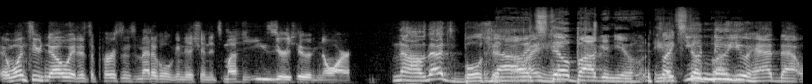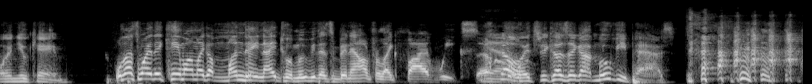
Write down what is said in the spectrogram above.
and once you know it is a person's medical condition, it's much easier to ignore. No, that's bullshit. no, though. It's hate still that. bugging you. It's like you knew you had that when you came. Well, that's why they came on like a Monday night to a movie that's been out for like five weeks. So. Yeah. No, it's because they got movie pass.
